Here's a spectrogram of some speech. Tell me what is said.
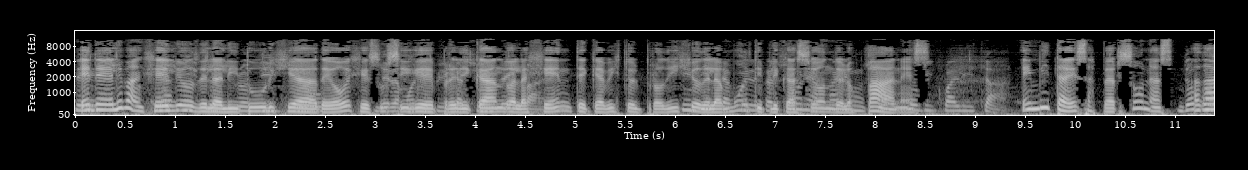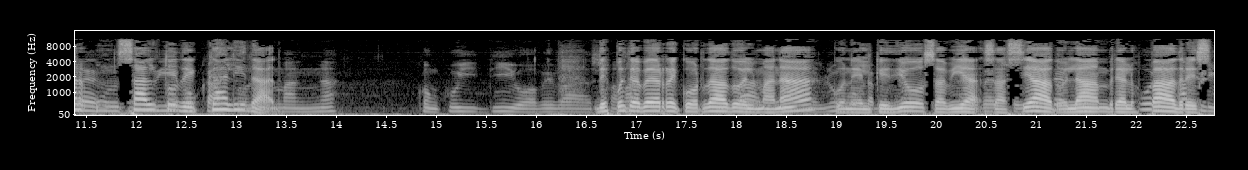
en el Evangelio de la liturgia de hoy Jesús sigue predicando a la gente que ha visto el prodigio de la multiplicación de los panes e invita a esas personas a dar un salto de calidad Después de haber recordado el maná con el que Dios había saciado el hambre a los padres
